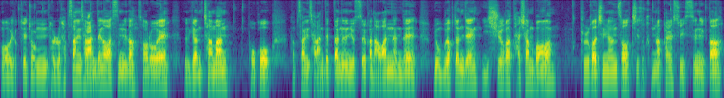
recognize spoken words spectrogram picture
어, 이렇게 좀 별로 협상이 잘 안 된 것 같습니다. 서로의 의견 차만 보고 협상이 잘 안 됐다는 뉴스가 나왔는데 요 무역 전쟁 이슈가 다시 한번 불거지면서 지수 급락할 수 있으니까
